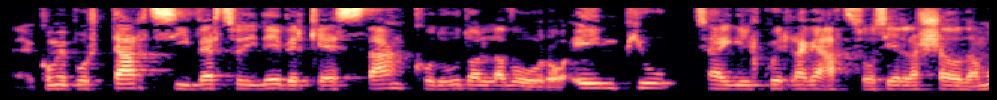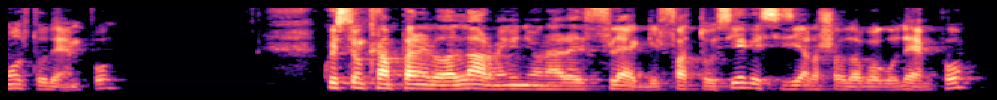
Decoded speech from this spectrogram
eh, come portarsi verso di te perché è stanco dovuto al lavoro e in più sai che quel ragazzo si è lasciato da molto tempo, questo è un campanello d'allarme, quindi una red flag, il fatto sia che si sia lasciato da poco tempo,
